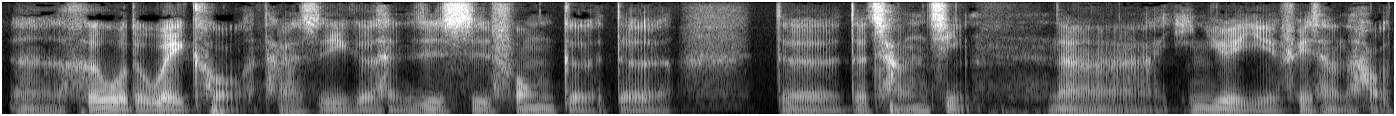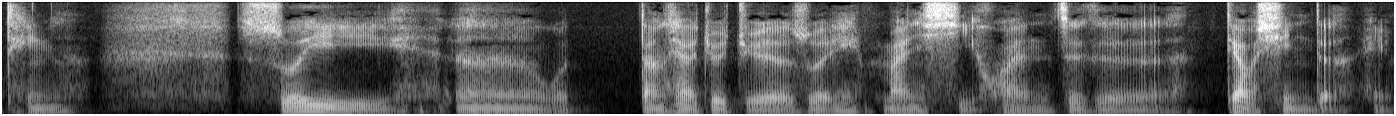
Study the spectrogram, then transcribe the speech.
嗯、呃、合我的胃口，它是一个很日式风格的的的场景，那音乐也非常的好听，所以嗯、我当下就觉得说，诶蛮喜欢这个调性的嘿。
